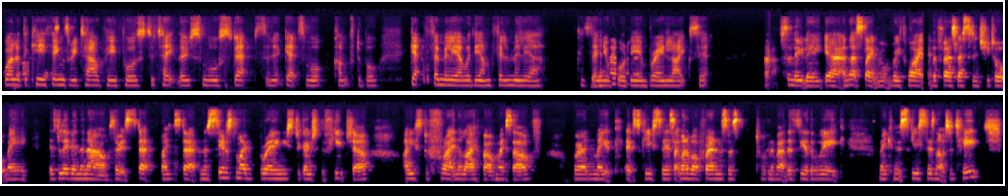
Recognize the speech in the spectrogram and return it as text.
One of the key things we tell people is to take those small steps and it gets more comfortable. Get familiar with the unfamiliar because then yeah. your body and brain likes it. Absolutely, yeah, and that's like Ruth White. The first lesson she taught me is live in the now. So it's step by step. And as soon as my brain used to go to the future, I used to frighten the life out of myself, where I'd make excuses. Like one of our friends was talking about this the other week, making excuses not to teach.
